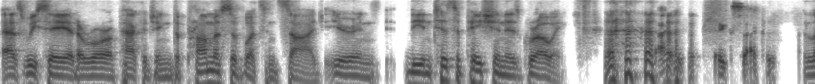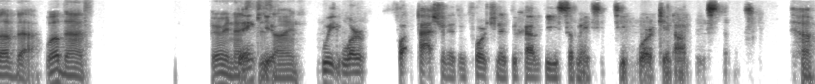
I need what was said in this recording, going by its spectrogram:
as we say at Orora Packaging, the promise of what's inside. You're in the anticipation is growing. exactly. I love that. Well done. Very nice Thank design. You. We were passionate and fortunate to have these amazing team working on these things. Yeah.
